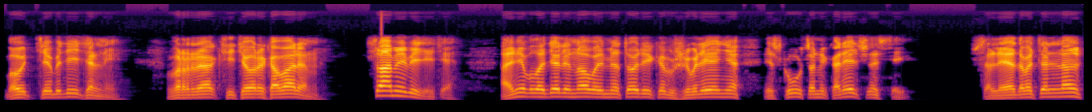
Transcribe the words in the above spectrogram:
Будьте бдительны. Враг хитер и коварен. Сами видите, они владели новой методикой вживления искусственных конечностей. Следовательно,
